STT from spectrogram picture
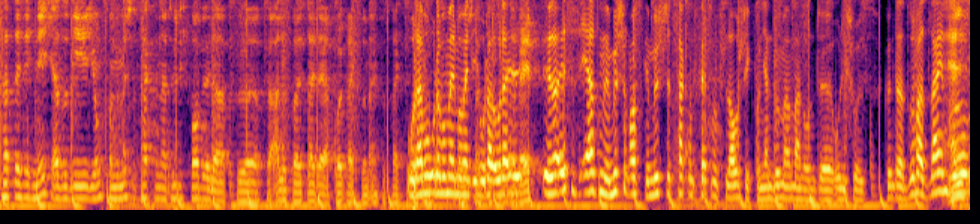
tatsächlich nicht. Also die Jungs von Gemischtes Hack sind natürlich Vorbilder für, für alles, weil es halt der erfolgreichste und einflussreichste Oder, oder Moment, Moment, oder, oder, oder ist es eher so eine Mischung aus gemischtes Hack und fest und flauschig von Jan Böhmermann und äh, Uli Schulz? Könnte das sowas sein? Ehrlich, So?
